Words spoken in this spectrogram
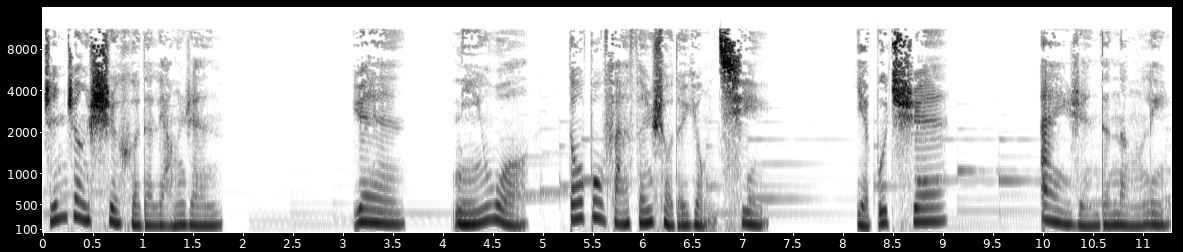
真正适合的良人。愿你我都不乏分手的勇气。也不缺爱人的能力。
